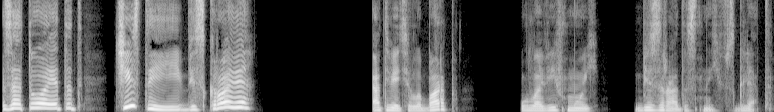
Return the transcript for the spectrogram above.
«Зато этот чистый и без крови», — ответила Барб, уловив мой безрадостный взгляд.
